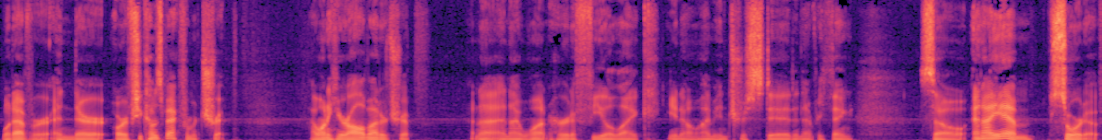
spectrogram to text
whatever. And there, or if she comes back from a trip, I want to hear all about her trip. And I, and I want her to feel like, you know, I'm interested and everything. So, and I am sort of.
